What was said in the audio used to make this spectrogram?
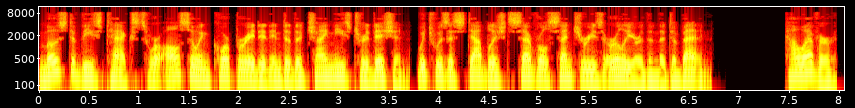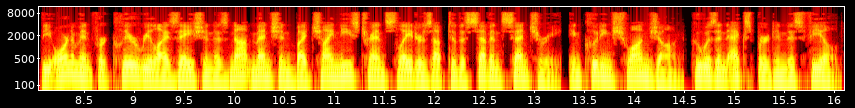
Most of these texts were also incorporated into the Chinese tradition, which was established several centuries earlier than the Tibetan. However, the ornament for clear realization is not mentioned by Chinese translators up to the 7th century, including Xuanzang, who was an expert in this field.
